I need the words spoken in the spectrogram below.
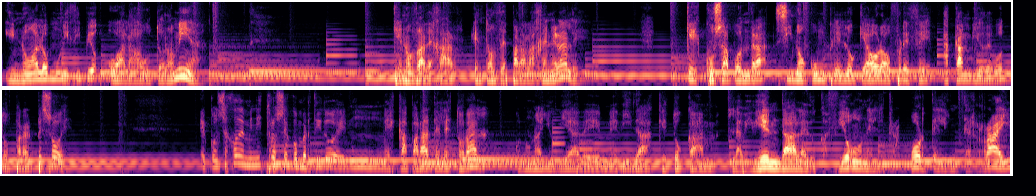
y no a los municipios o a la autonomía. ¿Qué nos va a dejar entonces para las generales? ¿Qué excusa pondrá si no cumple lo que ahora ofrece a cambio de votos para el PSOE? El Consejo de Ministros se ha convertido en un escaparate electoral con una lluvia de medidas que tocan la vivienda, la educación, el transporte, el interrail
